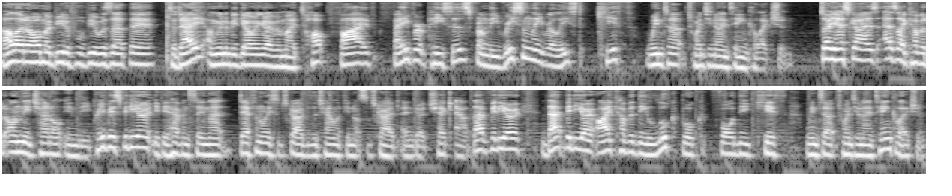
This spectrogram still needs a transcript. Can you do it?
Hello to all my beautiful viewers out there. Today I'm going to be going over my top 5 favourite pieces from the recently released Kith Winter 2019 collection. So yes guys, as I covered on the channel in the previous video, if you haven't seen that, definitely subscribe to the channel if you're not subscribed and go check out that video. That video I covered the lookbook for the Kith Winter 2019 collection.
